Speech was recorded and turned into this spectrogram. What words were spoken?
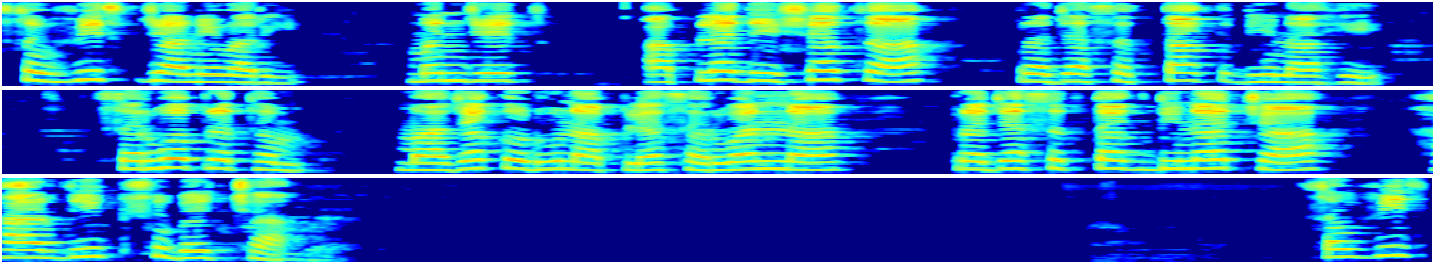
सव्वीस जानेवारी म्हणजेच आपल्या देशाचा प्रजासत्ताक दिन आहे. सर्वप्रथम माझ्याकडून आपल्या सर्वांना प्रजासत्ताक दिनाच्या हार्दिक शुभेच्छा. सव्वीस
